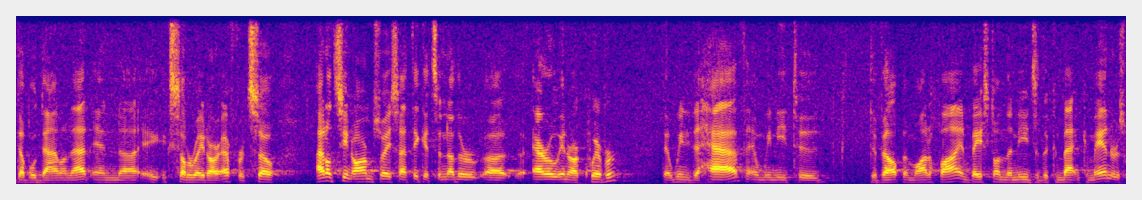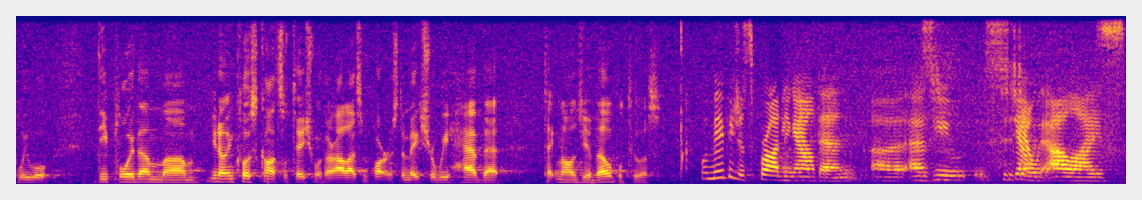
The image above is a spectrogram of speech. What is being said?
double down on that and uh, accelerate our efforts. So I don't see an arms race. I think it's another uh, arrow in our quiver that we need to have, and we need to develop and modify. And based on the needs of the combatant commanders, we will deploy them, um, you know, in close consultation with our allies and partners to make sure we have that technology available to us. Well, maybe just broadening out then, uh, as you sit down with allies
